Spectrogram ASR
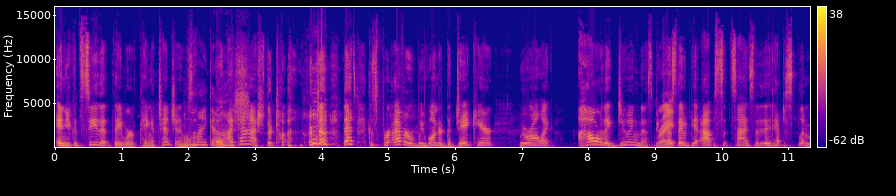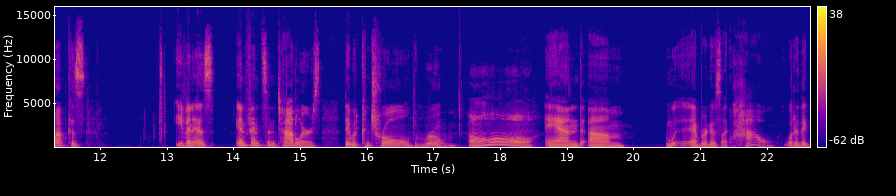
and you could see that they were paying attention. It was Oh like, my oh my gosh. gosh, they're, ta- that's because forever we wondered the daycare. We were all like, how are they doing this? Because Right. they would be at opposite sides, so they'd have to split them up. Because even as infants and toddlers, they would control the room, Oh. and um, was like, how? What are they?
